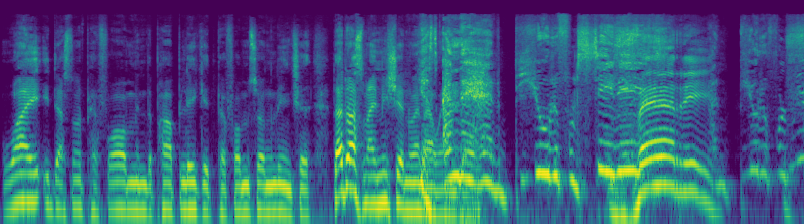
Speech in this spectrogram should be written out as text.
why it does not perform in the public, it performs only in church. That was my mission when I Yes. went. And they had beautiful CDs Very and beautiful music.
